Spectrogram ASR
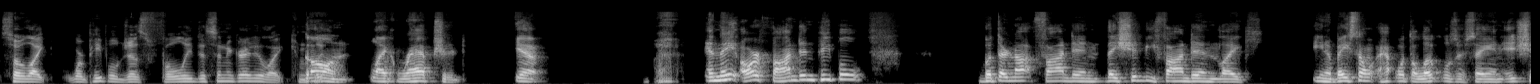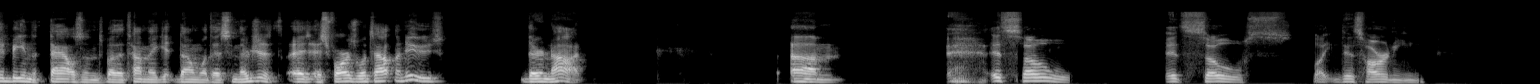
So, like, were people just fully disintegrated, like complete- Gone, like raptured. Yeah. And they are finding people, but they're not finding, they should be finding, like, you know, based on what the locals are saying, it should be in the thousands by the time they get done with this. And they're just, as, as far as what's out in the news, they're not. Um, it's so it's so like disheartening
